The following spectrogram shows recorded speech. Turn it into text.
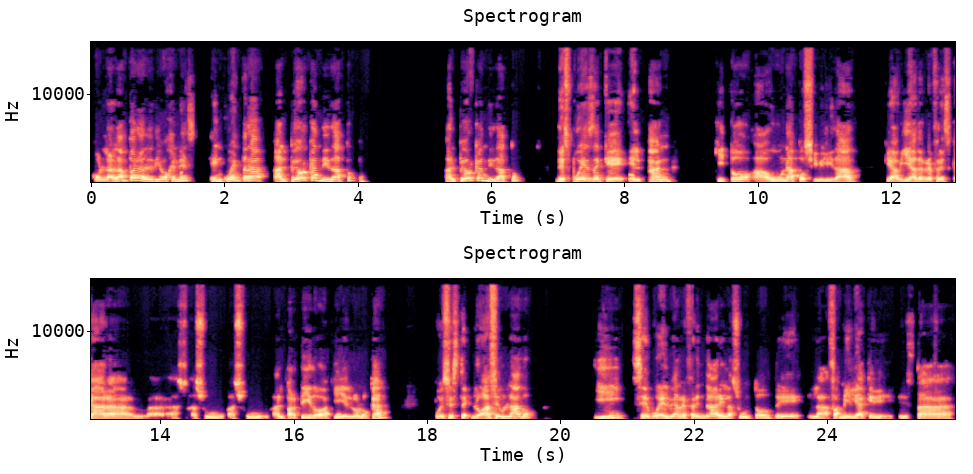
con la lámpara de Diógenes, encuentra al peor candidato, al peor candidato, después de que el PAN quitó a una posibilidad que había de refrescar al partido aquí en lo local, pues este, lo hace a un lado y se vuelve a refrendar el asunto de la familia que está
